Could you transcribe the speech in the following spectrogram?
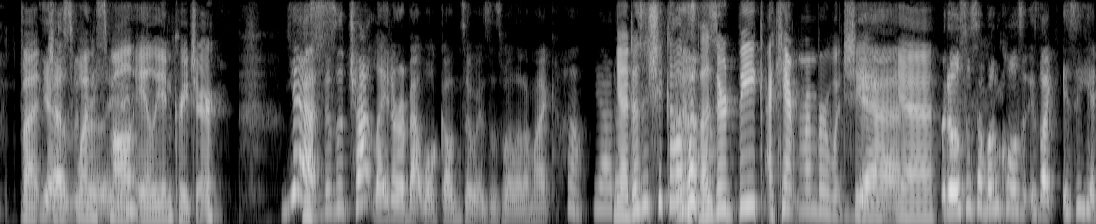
but Yeah, just one small alien creature. Yeah, there's a chat later about what Gonzo is as well, and I'm like, huh, yeah. Yeah, doesn't she call him Buzzard Beak? I can't remember what she Yeah. yeah. But also, someone calls is like, is he a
